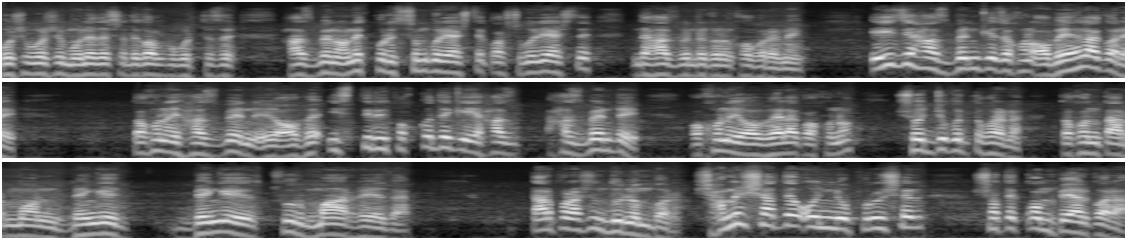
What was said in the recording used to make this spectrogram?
বসে বসে মহিলাদের সাথে গল্প করতেছে। হাজব্যান্ড অনেক পরিশ্রম করে আসছে কষ্ট করে আসছে কিন্তু হাজব্যান্ডের কোনো খবরে নেই। এই যে হাজব্যান্ডকে যখন অবহেলা করে তখন ওই হাজব্যান্ড এই স্ত্রীর পক্ষ থেকে হাজব্যান্ডে কখনো এই অবহেলা কখনো সহ্য করতে পারে না। তখন তার মন ভেঙে ভেঙে চুর মার হয়ে যায়। তারপর আসেন দুই নম্বর, স্বামীর সাথে অন্য পুরুষের সাথে কম্পেয়ার করা,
